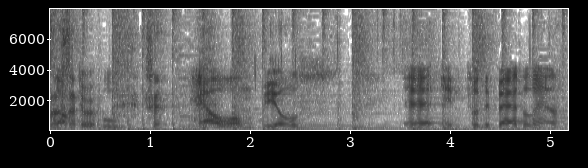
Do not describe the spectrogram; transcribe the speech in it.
Doctor Who, Hell on Pills, uh, Into the Badlands,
